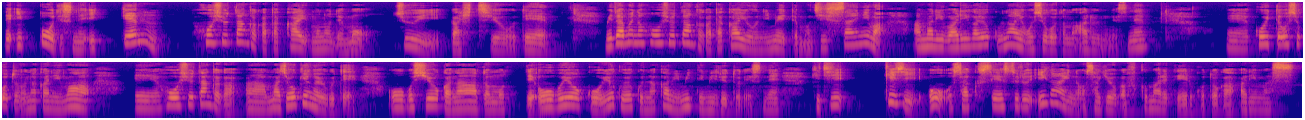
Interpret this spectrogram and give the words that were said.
で一方ですね、一見報酬単価が高いものでも注意が必要で、見た目の報酬単価が高いように見えても実際にはあまり割が良くないお仕事もあるんですね。えー、こういったお仕事の中には、えー、報酬単価が、あまあ、条件が良くて応募しようかなと思って応募要項をよくよく中身見てみるとですね、記事、記事を作成する以外の作業が含まれていることがあります。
